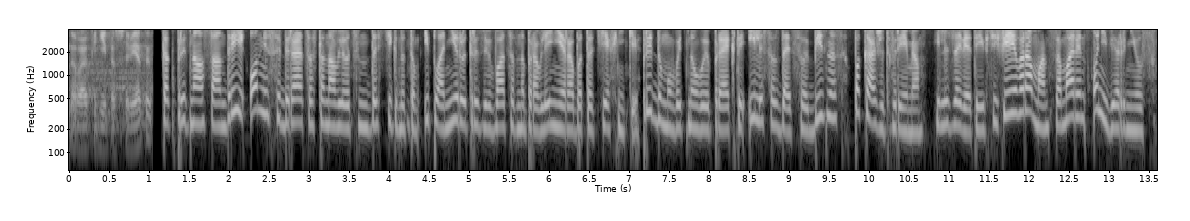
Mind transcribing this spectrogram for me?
давая какие-то советы. Как признался Андрей, он не собирается останавливаться на достигнутом и планирует развиваться в направлении робототехники. Придумывать новые проекты или создать свой бизнес покажет время. Елизавета Евтефеева, Роман Самарин, Универ News.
